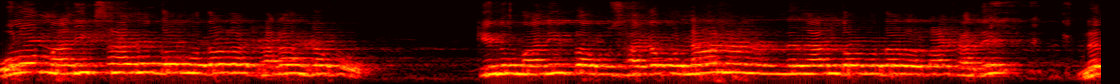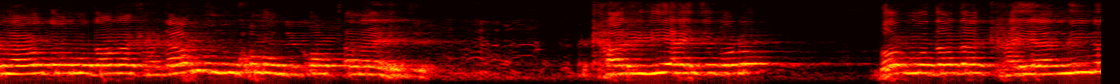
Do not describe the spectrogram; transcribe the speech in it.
ওলো মানিক সাহেবের ধর্মদাদা খারাপ খাব কিন্তু মানিক বাবু সাগাবো না না নান ধর্মদাদা না খাদে নান ধর্মদাদা খাকা আমি মুখ্যমন্ত্রী কর্তা থানায় হয়েছে খারি নিয়ে আইছে বড় ধর্মদাদা খাইয়া নিন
